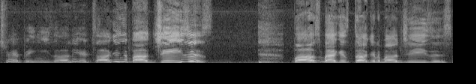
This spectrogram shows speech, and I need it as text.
tripping. He's on here talking about Jesus. Boss Mac is talking about Jesus.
